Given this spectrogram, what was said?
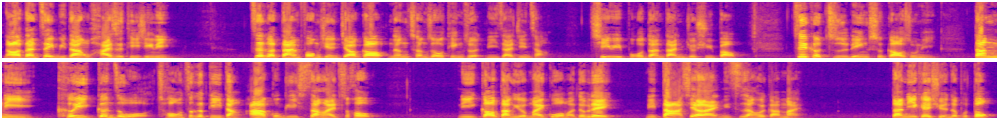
那但这笔单我还是提醒你，这个单风险较高，能承受停损，你再进场；其余波段单你就续报。这个指令是告诉你，当你可以跟着我从这个低档二公一上来之后，你高档有卖过嘛？对不对？你打下来，你自然会敢买。但你也可以选择不动，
